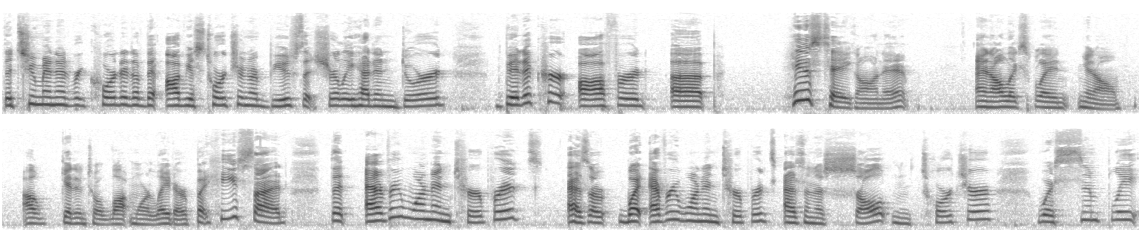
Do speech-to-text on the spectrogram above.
the two men had recorded of the obvious torture and abuse that Shirley had endured. Bittaker offered up his take on it, and I'll explain, you know, I'll get into a lot more later. But he said that everyone interprets as a what everyone interprets as an assault and torture was simply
